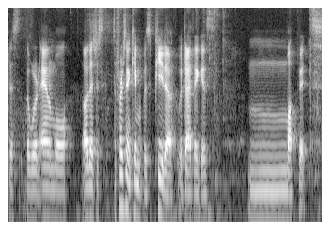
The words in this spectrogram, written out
just the word Animal. Oh, that's just the first thing that came up is PETA, which I think is Muppet.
